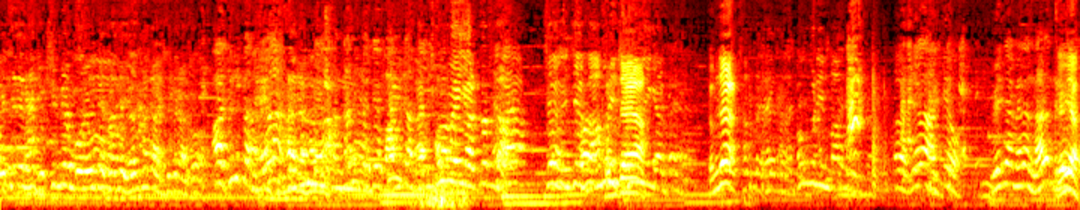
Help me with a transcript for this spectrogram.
며칠 전에 한 60명 모였는데 그런데 연사가 하시더라고. 아 그러니까 내가 안 가니까 내가 말이 안 가니까. 총무 얘기할 겁니다. 저 이제 마무리 금자야. 총무 얘기할 거예요. 금자야. 총무님 마무리. 어, 내가 할게요. 왜냐면은 나는 그래. 여기야.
